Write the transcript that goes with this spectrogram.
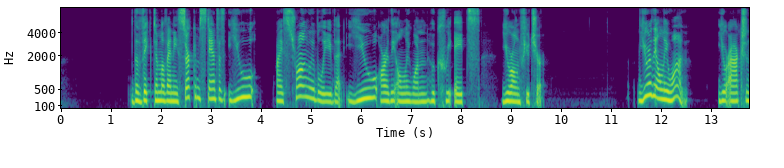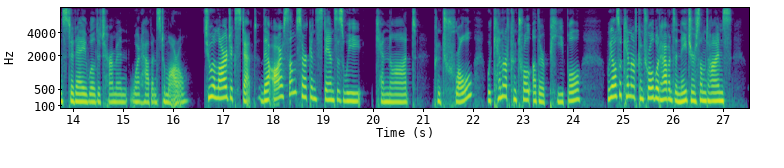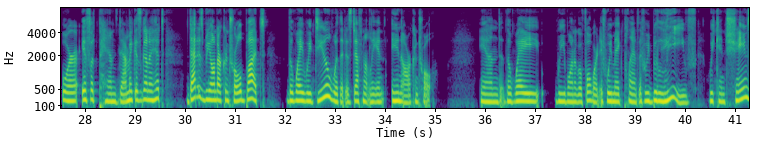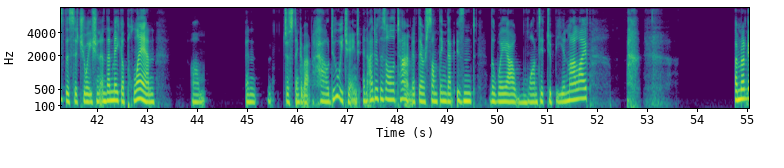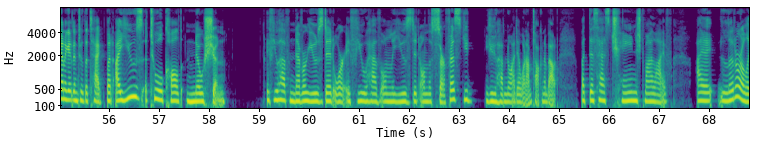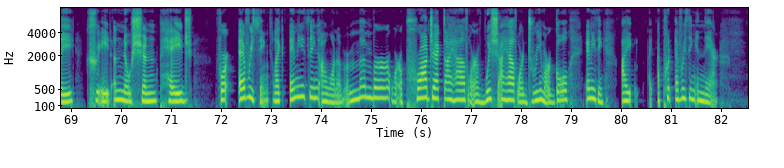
the victim of any circumstances. You, I strongly believe that you are the only one who creates your own future. You're the only one. Your actions today will determine what happens tomorrow to a large extent. There are some circumstances we cannot control. We cannot control other people. We also cannot control what happens in nature sometimes, or if a pandemic is going to hit. That is beyond our control, but the way we deal with it is definitely in, in our control. And the way we want to go forward, if we make plans, if we believe we can change the situation and then make a plan um, and just think about how do we change? And I do this all the time. If there's something that isn't the way I want it to be in my life, I'm not going to get into the tech, but I use a tool called Notion. If you have never used it or if you have only used it on the surface, you you have no idea what I'm talking about. But this has changed my life. I literally create a Notion page for everything, like anything I want to remember, or a project I have, or a wish I have, or a dream or a goal, anything. I, I put everything in there.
